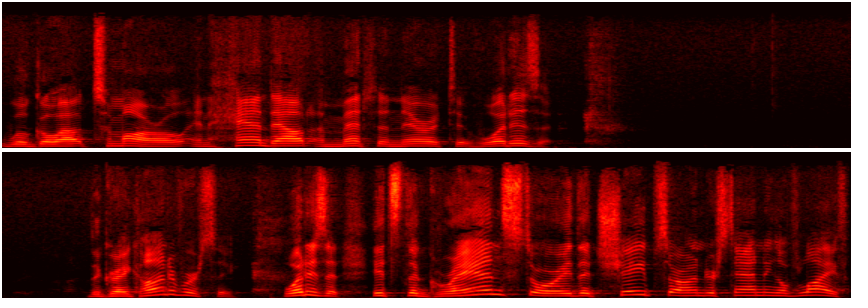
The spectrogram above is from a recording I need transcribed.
will go out tomorrow and hand out a meta narrative. What is it? The great controversy. What is it? It's the grand story that shapes our understanding of life.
